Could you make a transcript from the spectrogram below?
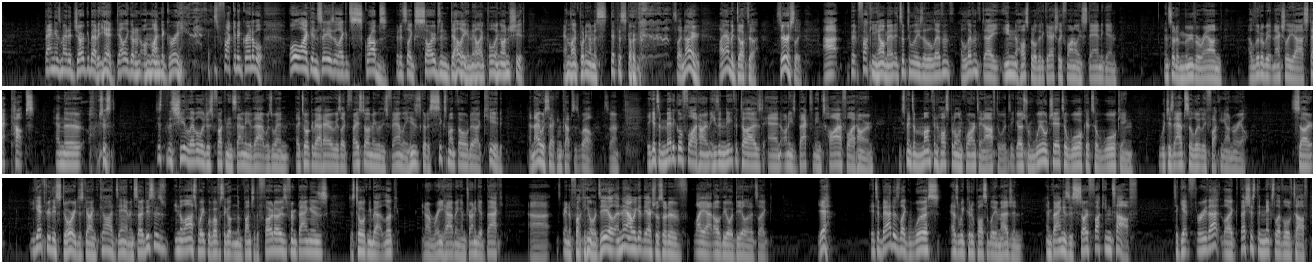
Bangers made a joke about it. Yeah, Delly got an online degree. it's fucking incredible. All I can see is like it's scrubs, but it's like Sobes and Delly, and they're like pulling on shit and like putting on a stethoscope. it's like, no, I am a doctor. Seriously. Uh, but fucking hell, man, it took till his 11th, 11th day in hospital that he could actually finally stand again and sort of move around a little bit and actually uh, stack cups. And the just just the sheer level of just fucking insanity of that was when they talk about how he was like FaceTiming with his family. He's got a six month old uh, kid, and they were stacking cups as well. So he gets a medical flight home. He's anaesthetized and on his back for the entire flight home. He spends a month in hospital and quarantine afterwards. He goes from wheelchair to walker to walking, which is absolutely fucking unreal. So you get through this story just going, God damn. And so this is in the last week, we've obviously gotten a bunch of the photos from Bangers, just talking about, look, you know, I'm rehabbing, I'm trying to get back. Uh, it's been a fucking ordeal. And now we get the actual sort of layout of the ordeal, and it's like, yeah, it's about as like worse as we could have possibly imagined. And Bangers is so fucking tough to get through that. Like, that's just the next level of tough.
